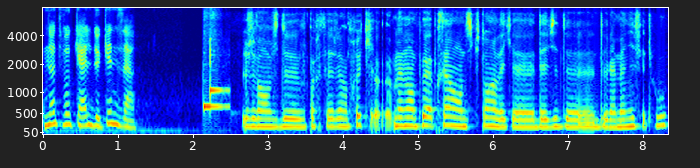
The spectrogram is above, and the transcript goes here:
note vocale de Kenza. J'avais envie de vous partager un truc, euh, même un peu après en discutant avec euh, David euh, de, la manif et tout.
